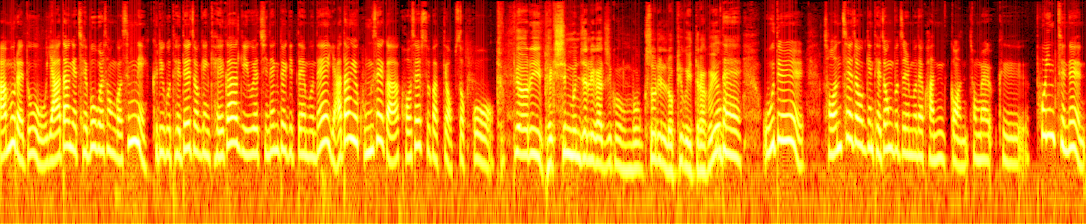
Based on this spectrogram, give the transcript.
아무래도 야당의 재보궐선거 승리 그리고 대대적인 개각 이후에 진행되기 때문에 야당의 공세가 거셀 수밖에 없었고 특별히 백신 문제를 가지고 목소리를 높이고 있더라고요. 네, 오늘 전체적인 대정부 질문의 관건 정말 그 포인트는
